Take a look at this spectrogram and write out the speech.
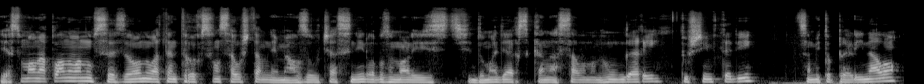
ja som mal naplánovanú sezónu a tento rok som sa už tam nemal zúčastniť, lebo sme mali ísť do Maďarska na Salomon Hungary, tuším vtedy, sa mi to prelínalo.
